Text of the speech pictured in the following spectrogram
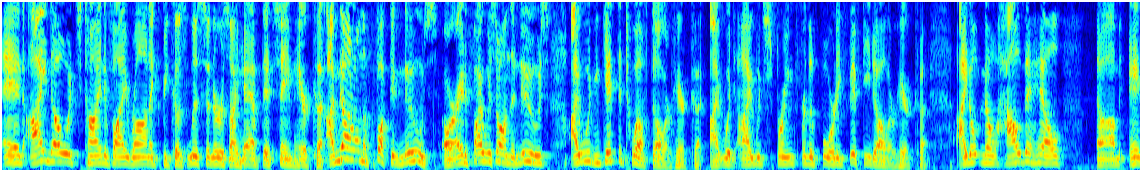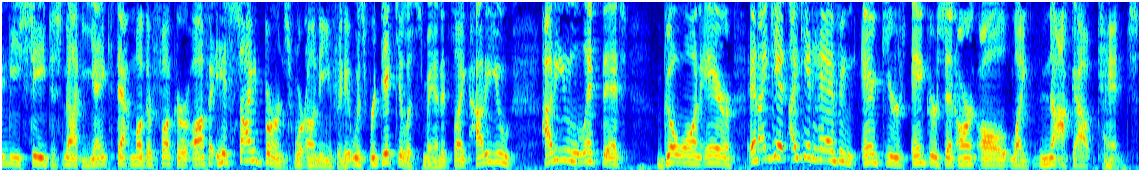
And I know it's kind of ironic because listeners, I have that same haircut. I'm not on the fucking news. All right, if I was on the news, I wouldn't get the twelve dollar haircut. I would I would spring for the 40 50 dollar haircut. I don't know how the hell. Um, NBC does not yank that motherfucker off. His sideburns were uneven. It was ridiculous, man. It's like how do you how do you let that go on air. And I get I get having anchors anchors that aren't all like knockout tens.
